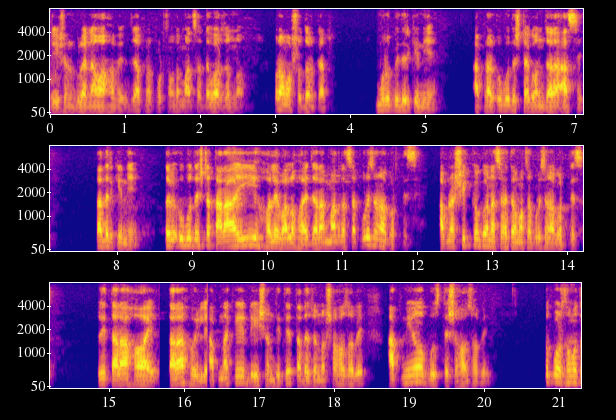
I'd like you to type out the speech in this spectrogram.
ডিসিশনগুলো নেওয়া হবে, যে আপনার প্রথমত মাদ্রাসা দেওয়ার জন্য পরামর্শ দরকার মুরব্বীদেরকে নিয়ে, আপনার উপদেষ্টাগণ যারা আছে, তাদেরকে নিয়ে। তবে উপদেষ্টা তারাই হলে ভালো হয়, যারা মাদ্রাসা পরিচালনা করতেছে। আপনার শিক্ষকগণ আছে, হয়তো মাদ্রাসা পরিচালনা করতেছে। যদি তারা হয়, তারা হইলে আপনাকে ডিসিশন দিতে তাদের জন্য সহজ হবে, আপনিও বুঝতে সহজ হবে। তো প্রথমত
